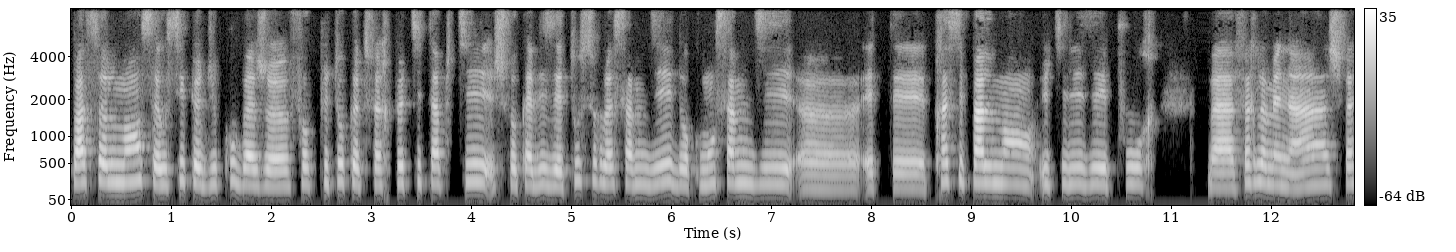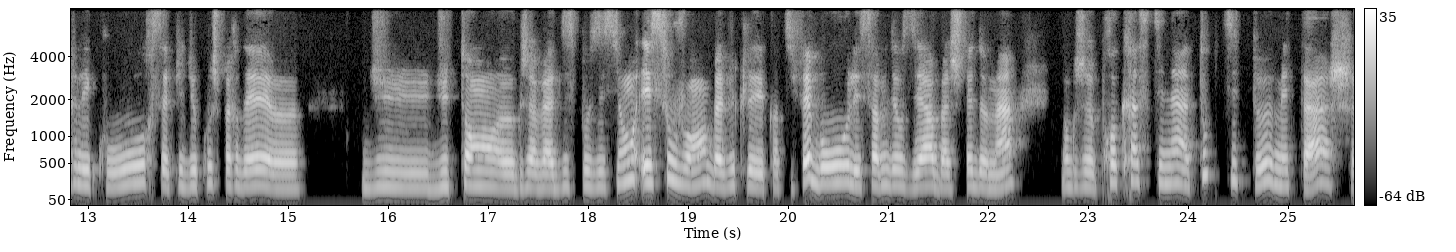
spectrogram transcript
pas seulement. C'est aussi que du coup, bah, je, plutôt que de faire petit à petit, je focalisais tout sur le samedi. Donc mon samedi euh, était principalement utilisé pour bah, faire le ménage, faire les courses. Et puis, du coup, je perdais euh, du, temps euh, que j'avais à disposition. Et souvent, bah, vu que les, quand il fait beau, les samedis, on se dit, ah, bah, je fais demain. Donc, je procrastinais un tout petit peu mes tâches.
